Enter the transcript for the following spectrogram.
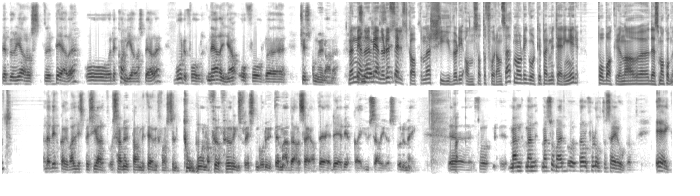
det bør gjøres bedre, og det kan gjøres bedre. Både for næringa og for uh, kystkommunene. Men mener, mener, du selskapene skyver de ansatte foran seg når de går til permitteringer på bakgrunn av eh, det som har kommet? Det virker jo veldig spesielt å sende ut permitteringsvarsel to måneder før føringsfristen går ut. Det må jeg bare si at det, det virker useriøst, spør du meg. Eh, så, men, men, men, så må jeg bare få lov til å si at jeg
